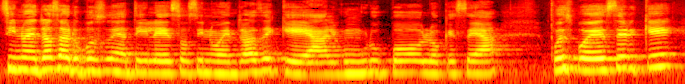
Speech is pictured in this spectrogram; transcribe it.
si no entras a grupos estudiantiles o si no entras de que a algún grupo, lo que sea, pues puede ser que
